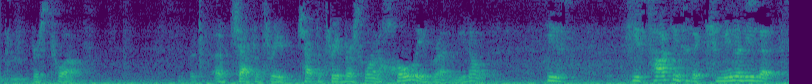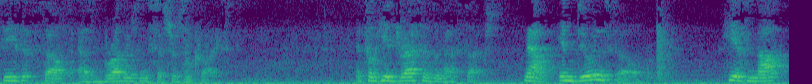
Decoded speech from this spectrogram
Mhm. verse 12 of chapter 3. Chapter 3, verse 1, holy brethren. You don't, he's, he's talking to the community that sees itself as brothers and sisters in Christ. And so he addresses them as such. Now, in doing so, he is not,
